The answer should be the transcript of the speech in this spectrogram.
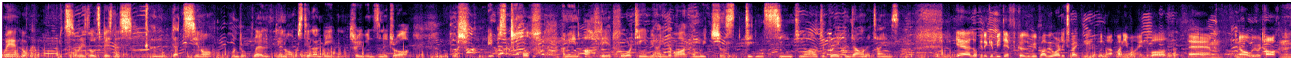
Wayne, look, it's a results business, and that's you know, under, well, you know, we're still unbeaten, three wins and a draw, but it was tough. I mean, Offaly had 14 behind the ball, and we just didn't seem to know how to break them down at times. Yeah, look, it can be difficult. We probably weren't expecting them with that many behind the ball. Um, you know, we were talking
